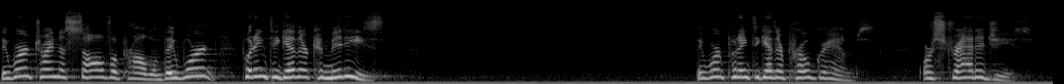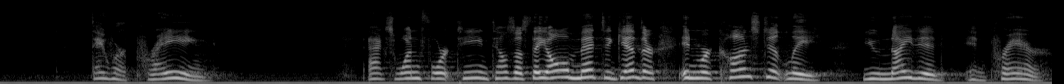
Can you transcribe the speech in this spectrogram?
They weren't trying to solve a problem. They weren't putting together committees. They weren't putting together programs or strategies. They were praying. Acts 1:14 tells us they all met together and were constantly united in prayer.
